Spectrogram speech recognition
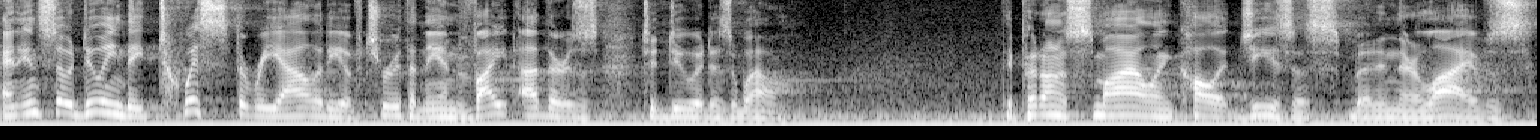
and in so doing, they twist the reality of truth and they invite others to do it as well. They put on a smile and call it Jesus, but in their lives,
